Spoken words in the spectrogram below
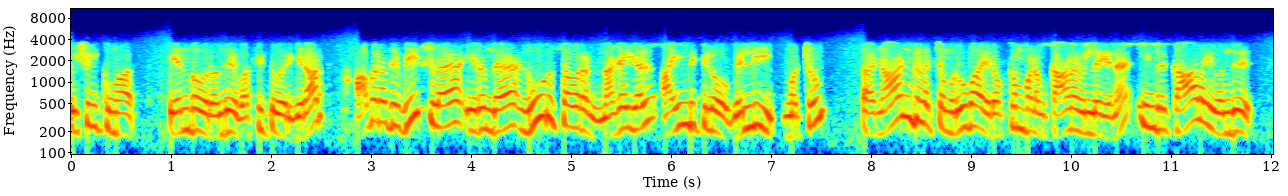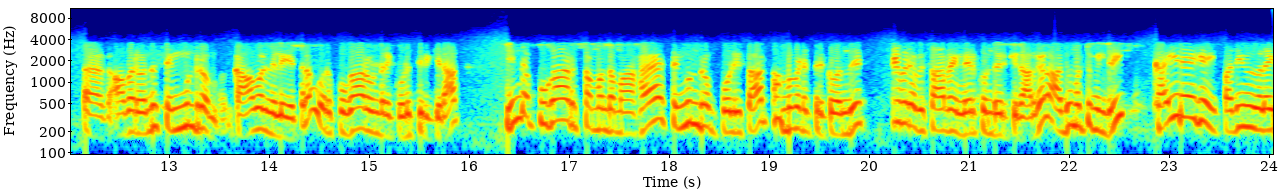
குஷில்குமார் என்பவர் வந்து வசித்து வருகிறார். அவரது வீட்டுல இருந்த நூறு சவரன் நகைகள் ஐந்து கிலோ வெள்ளி மற்றும் நான்கு லட்சம் ரூபாய் ரொக்கம் பணம் காணவில்லை என இன்று காலை வந்து அவர் வந்து செங்குன்றம் காவல் நிலையத்துல ஒரு புகார் ஒன்றை கொடுத்திருக்கிறார். இந்த புகார் சம்பந்தமாக செங்குன்றம் போலீசார் சம்பவ இடத்திற்கு வந்து தீவிர விசாரணை மேற்கொண்டிருக்கிறார்கள். அது மட்டுமின்றி கைரேகை பதிவுகளை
